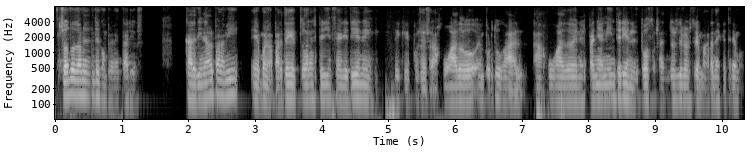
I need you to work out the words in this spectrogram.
son totalmente complementarios. Cardinal para mí, eh, bueno, aparte de toda la experiencia que tiene, de que pues eso, ha jugado en Portugal, ha jugado en España en Inter y en el Pozo, o sea, en dos de los tres más grandes que tenemos.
